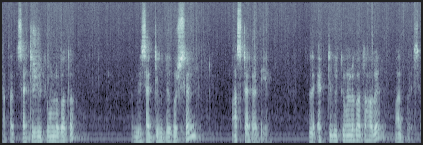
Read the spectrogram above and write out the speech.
অর্থাৎ ষাটটির বিক্রি মূল্য কত? আপনি ষাটটি বিক্রি করছেন পাঁচ টাকা দিয়ে। তাহলে একটি বিক্রি মূল্য কত হবে? পাঁচ পয়সা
